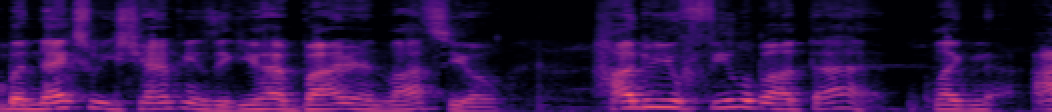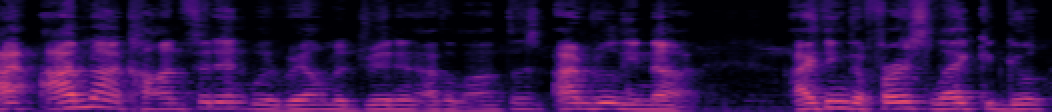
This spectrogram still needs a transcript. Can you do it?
But next week's Champions League, you have Bayern and Lazio. How do you feel about that? Like, I, I'm not confident with Real Madrid and Atalanta's. I'm really not. I think the first leg could go.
